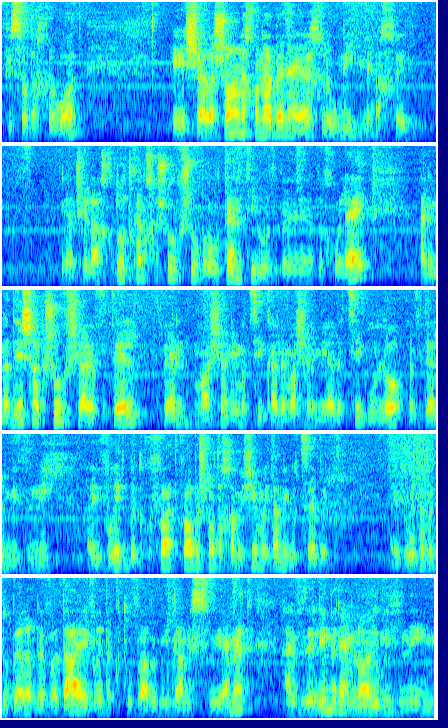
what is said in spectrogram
תפיסות אחרות, אה, שהלשון הנכונה בין הערך לאומי מאחד. העניין של האחדות כאן חשוב, שוב, האותנטיות וכולי. אני מדגיש רק שוב שההבדל בין מה שאני מציג כאן למה שאני מיד אציג הוא לא הבדל מבני. העברית בתקופת, כבר בשנות החמישים הייתה מיוצבת. העברית המדוברת בוודאי, העברית הכתובה במידה מסוימת. ההבדלים ביניהם לא היו מבניים,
